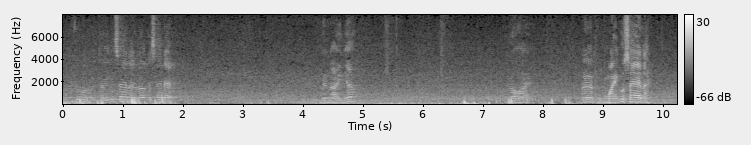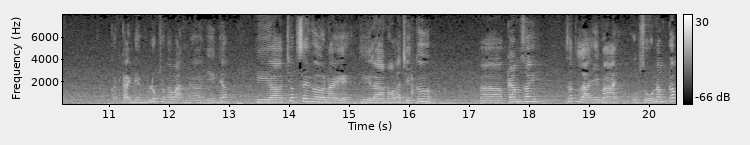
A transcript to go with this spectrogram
Nói chung là mình thấy cái xe này là cái xe đẹp. Bên này nhá. Rồi đây là cục máy của xe này. Cận cảnh để một lúc cho các bạn ờ, nhìn nhé thì ờ, chiếc CG này ấy, thì là nó là chế cơ à, cam dây rất là êm ái hộp số 5 cấp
